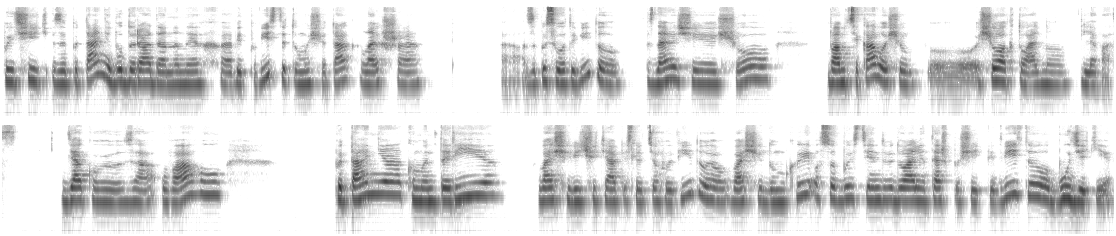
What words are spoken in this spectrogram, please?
пишіть запитання, буду рада на них е, відповісти, тому що так легше е, записувати відео, знаючи, що вам цікаво, що, е, що актуально для вас. Дякую за увагу. Питання, коментарі, ваші відчуття після цього відео, ваші думки особисті, індивідуальні, теж пишіть під відео, будь-які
